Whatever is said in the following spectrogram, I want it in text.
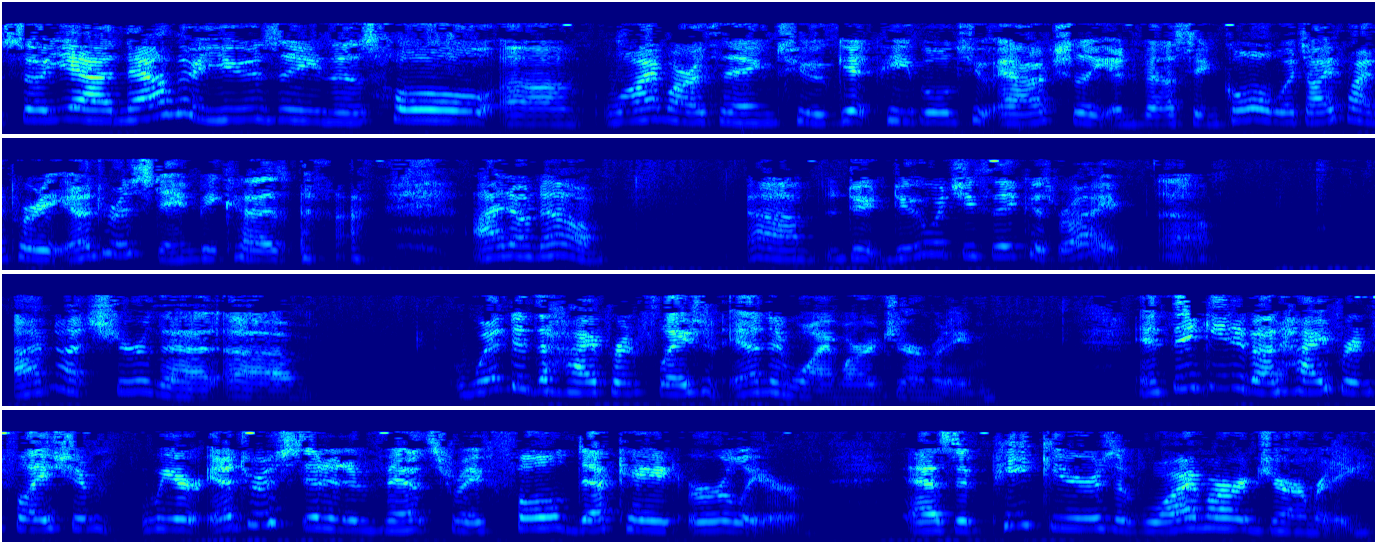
so yeah, now they're using this whole um, Weimar thing to get people to actually invest in gold, which I find pretty interesting because I don't know. Um, do do what you think is right. Uh, I'm not sure that. Um, when did the hyperinflation end in Weimar Germany? In thinking about hyperinflation, we are interested in events from a full decade earlier as the peak years of Weimar Germany.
